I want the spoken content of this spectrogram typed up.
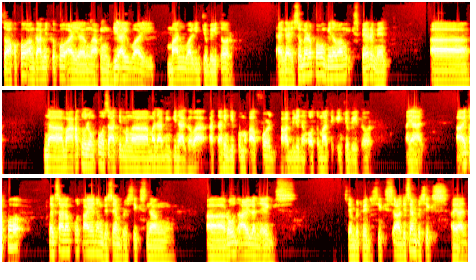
So ako po, ang gamit ko po ay ang aking DIY manual incubator. Ayan guys. So meron po akong ginawang experiment ah, na makakatulong po sa ating mga madaming ginagawa at ah, hindi po maka-afford makabili ng automatic incubator. Ayan. Ah, ito po, nagsalang po tayo ng December 6 ng ah, Rhode Island eggs. December 26, ah, December 6. Ayan.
